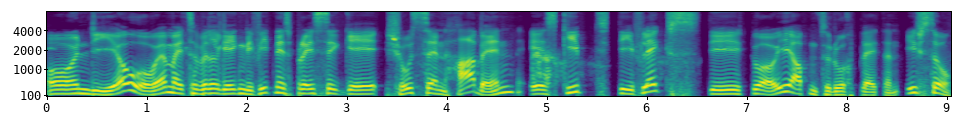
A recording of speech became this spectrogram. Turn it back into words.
Und jo, wenn wir jetzt ein bisschen gegen die Fitnesspresse geschossen haben, es gibt die Flex, die du auch eh ab und zu durchblättern. Ist so.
